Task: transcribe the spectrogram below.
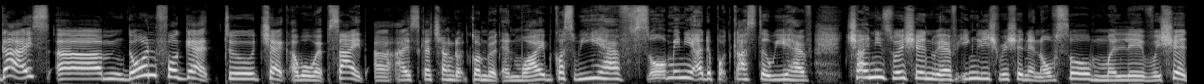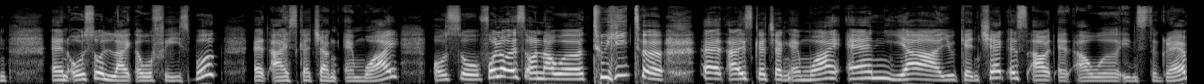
Guys, um, don't forget to check our website, uh, aiskacang.com.my because we have so many other podcaster. We have Chinese version, we have English version and also Malay version. And also like our Facebook at aiskacangmy. Also follow us on our Twitter at aiskacangmy. And yeah, you can check us out at our Instagram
